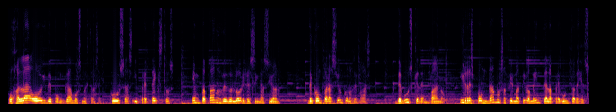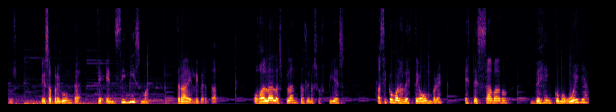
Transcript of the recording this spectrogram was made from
Ojalá hoy depongamos nuestras excusas y pretextos empapados de dolor y resignación, de comparación con los demás, de búsqueda en vano y respondamos afirmativamente a la pregunta de Jesús. Esa pregunta que en sí misma trae libertad. Ojalá las plantas de nuestros pies, así como las de este hombre, este sábado dejen como huella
